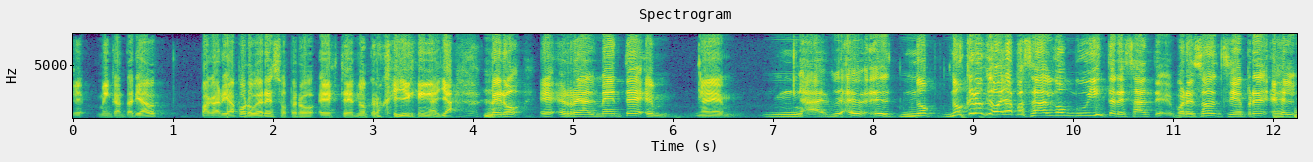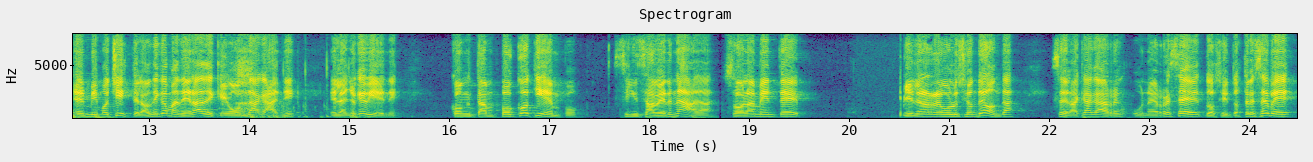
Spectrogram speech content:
eh, me encantaría pagaría por ver eso, pero este no creo que lleguen allá. Pero eh, realmente em, em, no, no creo que vaya a pasar algo muy interesante. Por eso siempre es el, mismo chiste. La única manera de que Honda gane el año que viene, con tan poco tiempo, sin saber nada, solamente viene la revolución de Honda, será que agarren una RC 213B,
